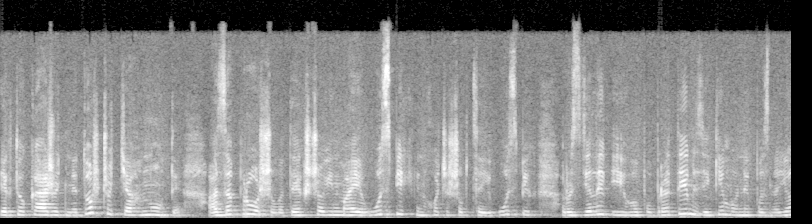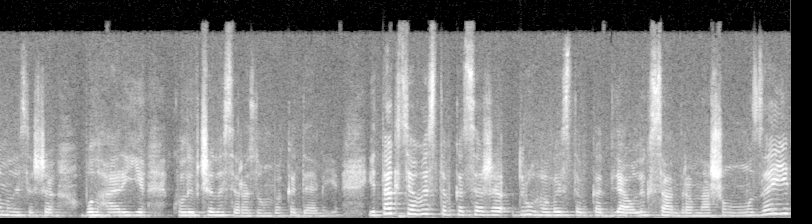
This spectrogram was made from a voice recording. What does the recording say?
як то кажуть, не то що тягнути, а запрошувати. Якщо він має успіх, він хоче, щоб цей успіх розділив і його побратим, з яким вони познайомилися ще в Болгарії, коли вчилися разом в академії. І так ця виставка це вже друга виставка для Олександра в нашому музеї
